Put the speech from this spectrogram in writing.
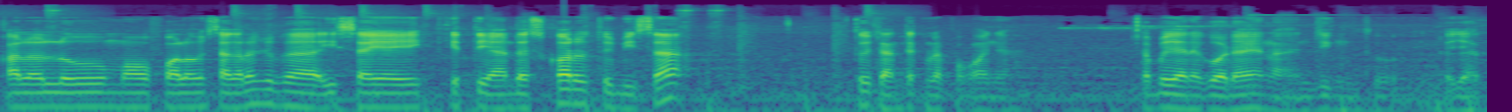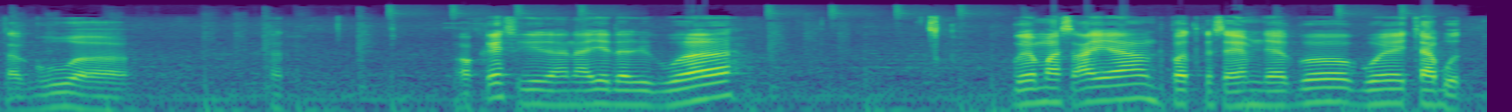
Kalau lu mau follow Instagram juga Isai Kitty underscore itu bisa. Itu cantik lah pokoknya. Tapi jangan godain anjing tuh. Udah jatah gua. Oke, segitu aja dari gua. Gue Mas Ayam, di podcast Ayam Jago, gue cabut.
